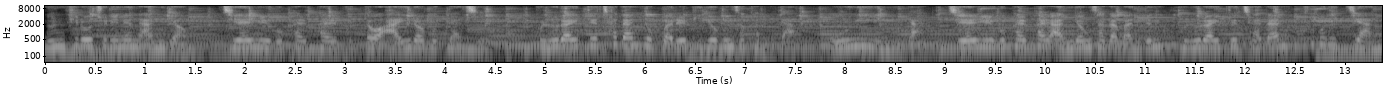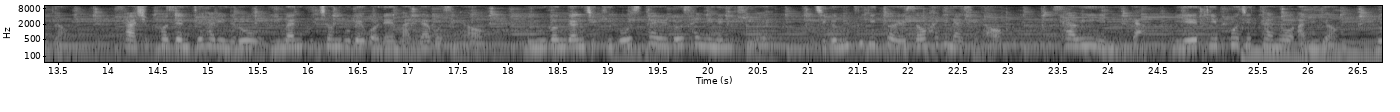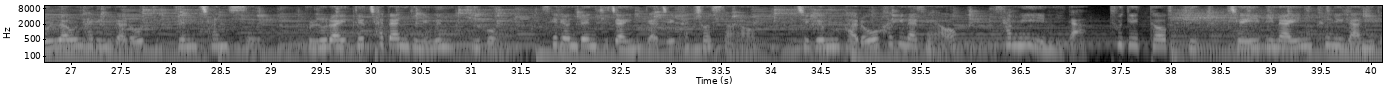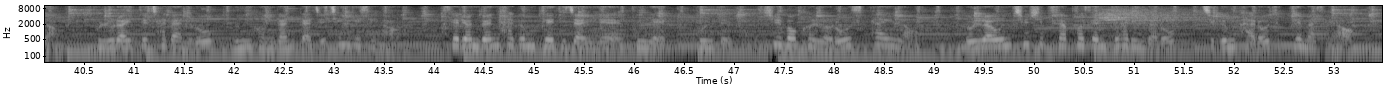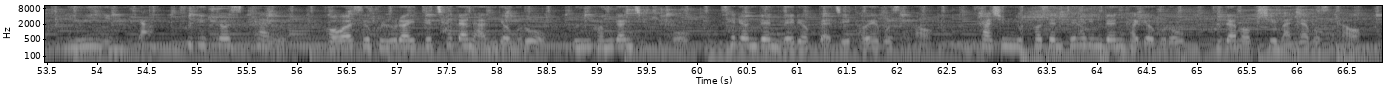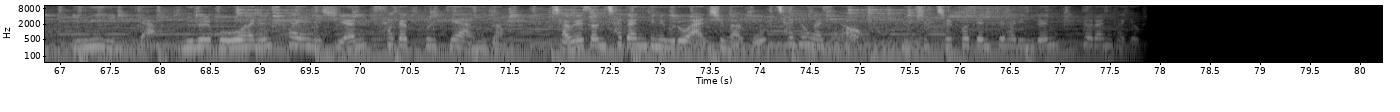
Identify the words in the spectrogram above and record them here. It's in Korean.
눈피로 줄이는 안경 GL1988부터 아이러브까지 블루라이트 차단 효과를 비교 분석합니다. 5위입니다. GL1988 안경사가 만든 블루라이트 차단 투브릿지 안경 40% 할인으로 29,900원에 만나보세요. 눈 건강 지키고 스타일도 살리는 기회. 지금 푸디터에서 확인하세요. 4위입니다. 미에티 포지타노 안경. 놀라운 할인가로 득템 찬스. 블루라이트 차단 기능은 기본. 세련된 디자인까지 갖췄어요. 지금 바로 확인하세요. 3위입니다. 푸디터 픽 JB9 클릭 안경. 블루라이트 차단으로 눈 건강까지 챙기세요. 세련된 하금테 디자인의 블랙, 골드, 실버 컬러로 스타일러. 놀라운 74% 할인가로 지금 바로 득템하세요. 2위입니다. 푸디터 스타일. 거와스 블루라이트 차단 안경으로 눈 건강 지키고 세련된 매력까지 더해보세요. 46% 할인된 가격으로 부담 없이 만나보세요. 2위입니다. 눈을 보호하는 스타일리시한 사각 뿔테 안경. 자외선 차단 기능으로 안심하고 착용하세요. 67% 할인된 특별한 가격.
